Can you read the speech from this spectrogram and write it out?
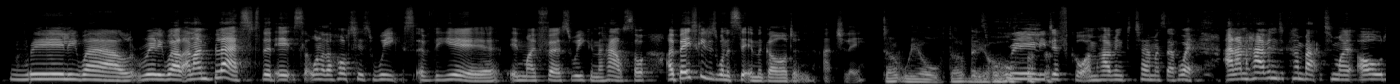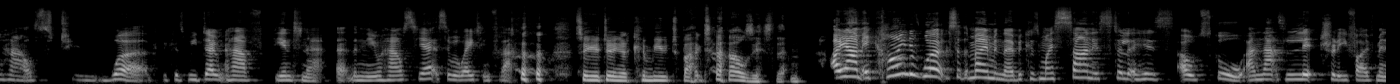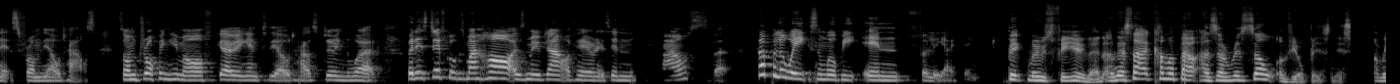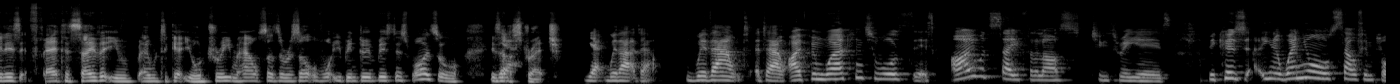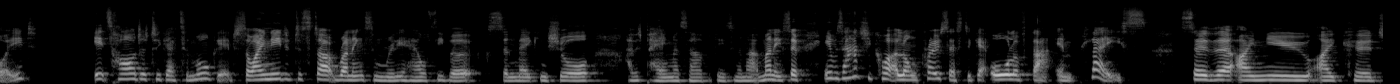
Really well, really well. And I'm blessed that it's one of the hottest weeks of the year in my first week in the house. So I basically just want to sit in the garden, actually. Don't we all? Don't we it's all? really difficult. I'm having to tear myself away. And I'm having to come back to my old house to work because we don't have the internet at the new house yet. So we're waiting for that. so you're doing a commute back to houses then? I am. It kind of works at the moment though, because my son is still at his old school, and that's literally five minutes from the old house. So I'm dropping him off, going into the old house, doing the work. But it's difficult because my heart has moved out of here and it's in the house. But a couple of weeks and we'll be in fully, I think. Big moves for you then. And has that come about as a result of your business? I mean, is it fair to say that you were able to get your dream house as a result of what you've been doing business wise, or is that yeah. a stretch? Yeah, without a doubt without a doubt. I've been working towards this, I would say, for the last two, three years, because, you know, when you're self employed, it's harder to get a mortgage. So I needed to start running some really healthy books and making sure I was paying myself a decent amount of money. So it was actually quite a long process to get all of that in place so that I knew I could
